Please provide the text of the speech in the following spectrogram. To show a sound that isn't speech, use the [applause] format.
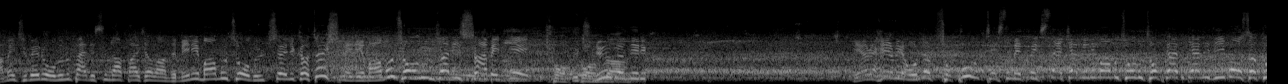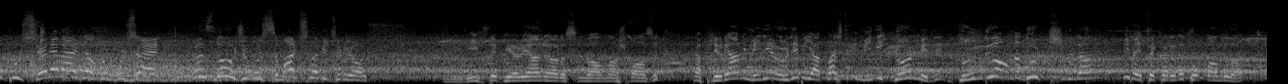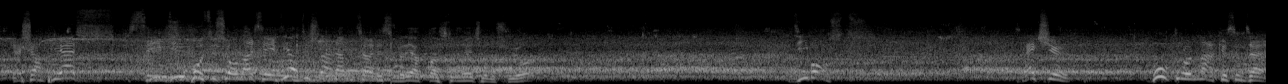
Ahmet Cüberoğlu'nun perdesinden faydalandı. Melih Mahmutoğlu 3 sayılık atış. Melih Mahmutoğlu'ndan isabetli. Çok Üçlüyü formda. gönderiyor. Pierre Henry orada topu teslim etmek isterken Melih Mahmutoğlu top kaybı geldi. Dimos Akupursel'e verdi Akupursel. Hızlı hücumu smaçla bitiriyor. Melih ile Pierre arasında anlaşmazlık. Ya Pierre Melih'e öyle bir yaklaştı ki Melih görmedi. Döndüğü anda 4 kişiden bir metrekarede toplandılar. Dechampierre sevdiği pozisyonlar, sevdiği atışlardan bir tanesi. İsimlere yaklaştırmaya çalışıyor. Dibost. Blackshear. Booker'ın arkasında.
